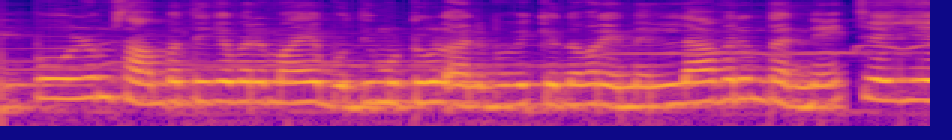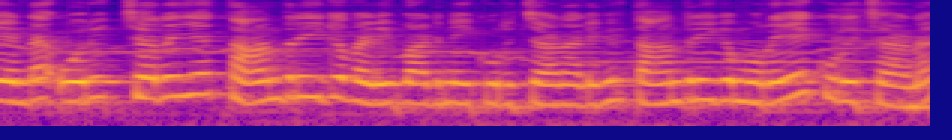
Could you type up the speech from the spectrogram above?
എപ്പോഴും സാമ്പത്തികപരമായ ബുദ്ധിമുട്ടുകൾ അനുഭവിക്കുന്നവർ എന്നെല്ലാവരും തന്നെ ചെയ്യേണ്ട ഒരു ചെറിയ താന്ത്രിക വഴിപാടിനെ കുറിച്ചാണ് അല്ലെങ്കിൽ താന്ത്രിക മുറയെ കുറിച്ചാണ്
